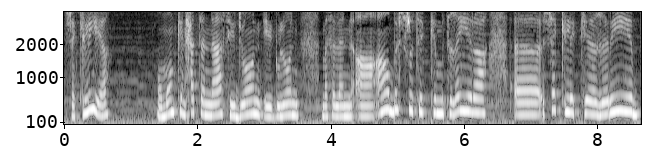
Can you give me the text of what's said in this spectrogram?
شكلية وممكن حتى الناس يجون يقولون مثلا آه, آه بشرتك متغيرة آه شكلك غريب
